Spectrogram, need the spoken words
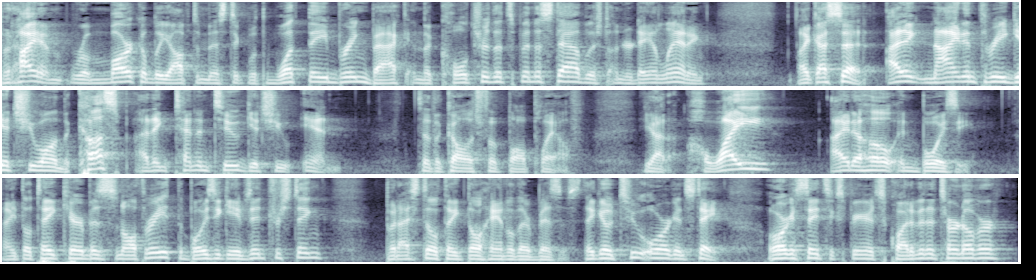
But I am remarkably optimistic with what they bring back and the culture that's been established under Dan Lanning. Like I said, I think 9 and 3 gets you on the cusp. I think 10 and 2 gets you in to the college football playoff. You got Hawaii, Idaho, and Boise. I think they'll take care of business in all three. The Boise game's interesting, but I still think they'll handle their business. They go to Oregon State. Oregon State's experienced quite a bit of turnover.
